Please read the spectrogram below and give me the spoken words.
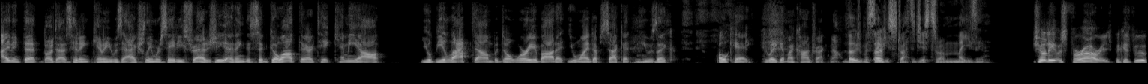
I think that Bottas hitting Kimi was actually Mercedes' strategy. I think they said, go out there, take Kimi out. You'll be a lap down, but don't worry about it. You wind up second. And he was like, okay, do I get my contract now? Those Mercedes strategists are amazing. Surely it was Ferraris because we were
